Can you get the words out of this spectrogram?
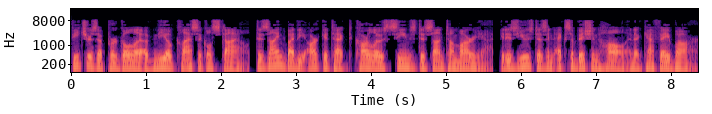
features a pergola of neoclassical style, designed by the architect Carlos Sáenz de Santamaría. It is used as an exhibition hall and a café bar.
